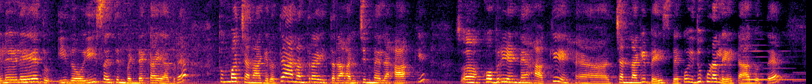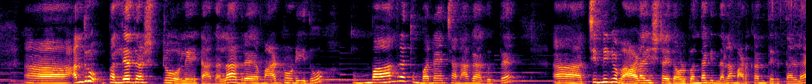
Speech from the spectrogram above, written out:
ಎಳೆ ಎಳೆಯದು ಇದು ಈ ಸೈಜಿನ ಬೆಂಡೆಕಾಯಿ ಆದರೆ ತುಂಬ ಚೆನ್ನಾಗಿರುತ್ತೆ. ಆ ನಂತರ ಈ ಥರ ಹಂಚಿನ ಮೇಲೆ ಹಾಕಿ ಕೊಬ್ಬರಿ ಎಣ್ಣೆ ಹಾಕಿ ಚೆನ್ನಾಗಿ ಬೇಯಿಸಬೇಕು. ಇದು ಕೂಡ ಲೇಟ್ ಆಗುತ್ತೆ. ಅಂದರೂ ಪಲ್ಯದಷ್ಟು ಲೇಟ್ ಆಗಲ್ಲ. ಆದರೆ ಮಾಡಿ ನೋಡಿ ಇದು ತುಂಬ ಅಂದರೆ ತುಂಬಾ ಚೆನ್ನಾಗಾಗುತ್ತೆ. ಚಿನ್ನಿಗೆ ಭಾಳ ಇಷ್ಟ ಇದೆ. ಅವಳು ಬಂದಾಗ ಇದನ್ನೆಲ್ಲ ಮಾಡ್ಕೊತಿರ್ತಾಳೆ.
